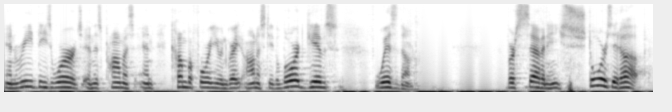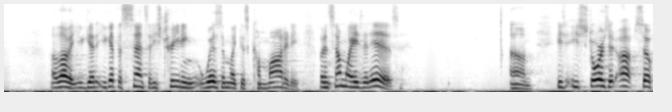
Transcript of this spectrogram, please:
and read these words and this promise and come before you in great honesty. The Lord gives wisdom verse 7, he stores it up. I love it. You get, you get the sense that he's treating wisdom like this commodity, but in some ways it is. Um, he, he stores it up. So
